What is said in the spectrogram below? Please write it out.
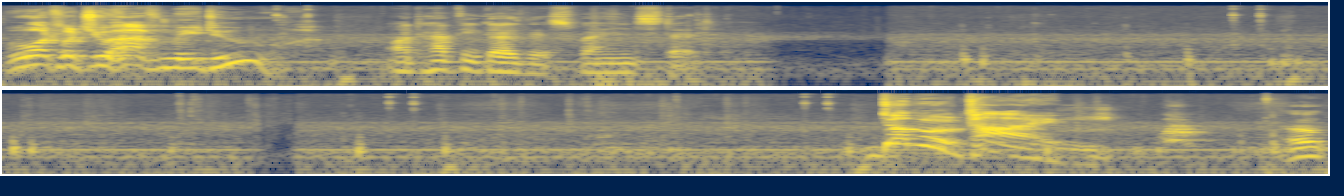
What would you have me do? I'd have you go this way instead. Time! Oh,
